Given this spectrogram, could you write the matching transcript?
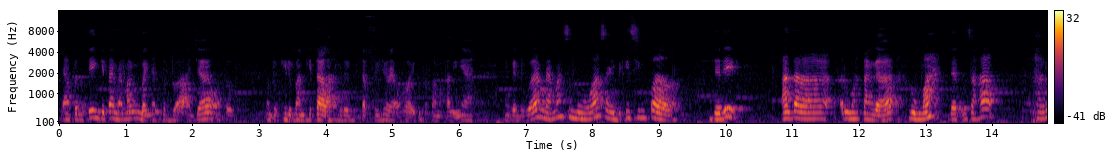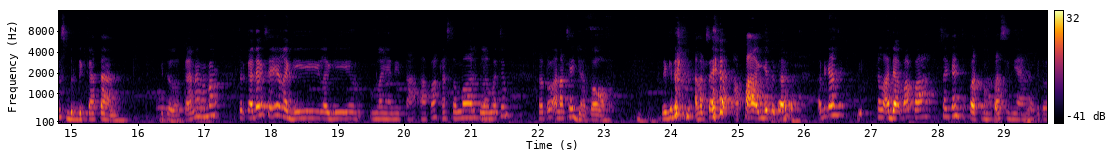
Yang penting kita memang banyak berdoa aja untuk untuk kehidupan kita lah hidup kita petunjuk oleh Allah itu pertama kalinya. Yang kedua memang semua saya bikin simple jadi antara rumah tangga rumah dan usaha harus berdekatan gitu loh. Karena memang terkadang saya lagi lagi melayani ta, apa customer segala macam satu anak saya jatuh. Jadi gitu anak saya apa gitu kan. Tapi kan kalau ada apa-apa saya kan cepat mengatasinya ya. gitu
